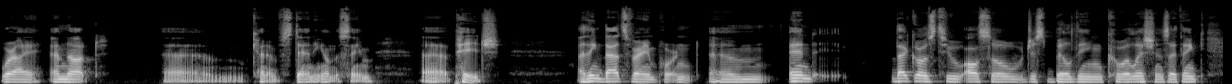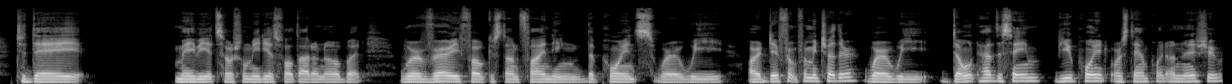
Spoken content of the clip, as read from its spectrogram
where I am not um, kind of standing on the same uh, page. I think that's very important. Um, and that goes to also just building coalitions. I think today, maybe it's social media's fault. I don't know, but we're very focused on finding the points where we are different from each other, where we don't have the same viewpoint or standpoint on an issue.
